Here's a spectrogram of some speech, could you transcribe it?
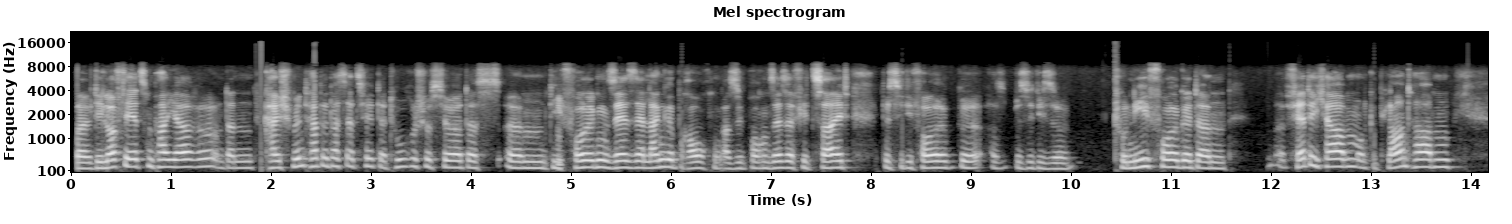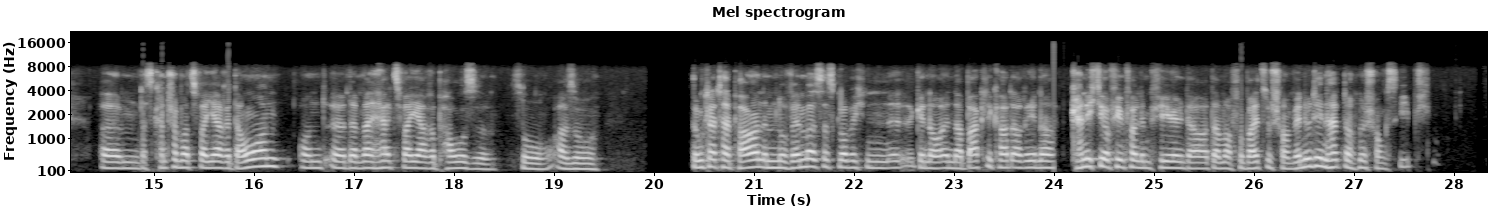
Weil die läuft ja jetzt ein paar Jahre und dann Kai Schwind hatte das erzählt, der Tourregisseur, dass ähm, die Folgen sehr, sehr lange brauchen. Also sie brauchen sehr, sehr viel Zeit, bis sie die Folge, also bis sie diese Tourneefolge dann fertig haben und geplant haben. Ähm, das kann schon mal zwei Jahre dauern und äh, dann war halt zwei Jahre Pause. So, also Dunkler Taipan, im November ist das, glaube ich, in, äh, genau in der Barclaycard Arena. Kann ich dir auf jeden Fall empfehlen, da, da mal vorbeizuschauen, wenn du denen halt noch eine Chance gibst.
